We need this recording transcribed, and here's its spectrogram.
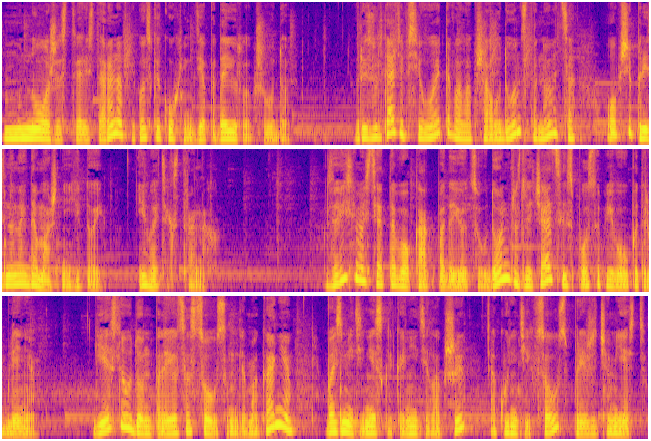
множестве ресторанов японской кухни, где подают лапшу удон. В результате всего этого лапша удон становится общепризнанной домашней едой и в этих странах. В зависимости от того, как подается удон, различается и способ его употребления. Если удон подается соусом для макания, возьмите несколько нитей лапши, окуните их в соус, прежде чем есть.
